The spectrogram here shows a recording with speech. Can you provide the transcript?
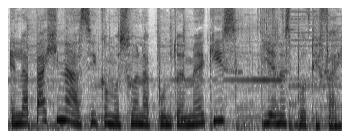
en la página así como suena.mx y en Spotify.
